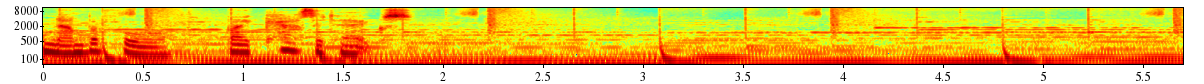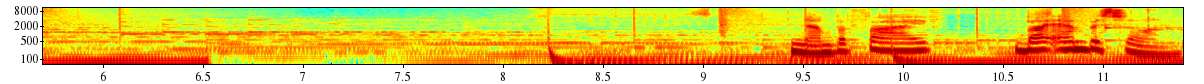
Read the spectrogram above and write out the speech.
Number 4, by Kassatex. Number 5, by Ambesonne.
